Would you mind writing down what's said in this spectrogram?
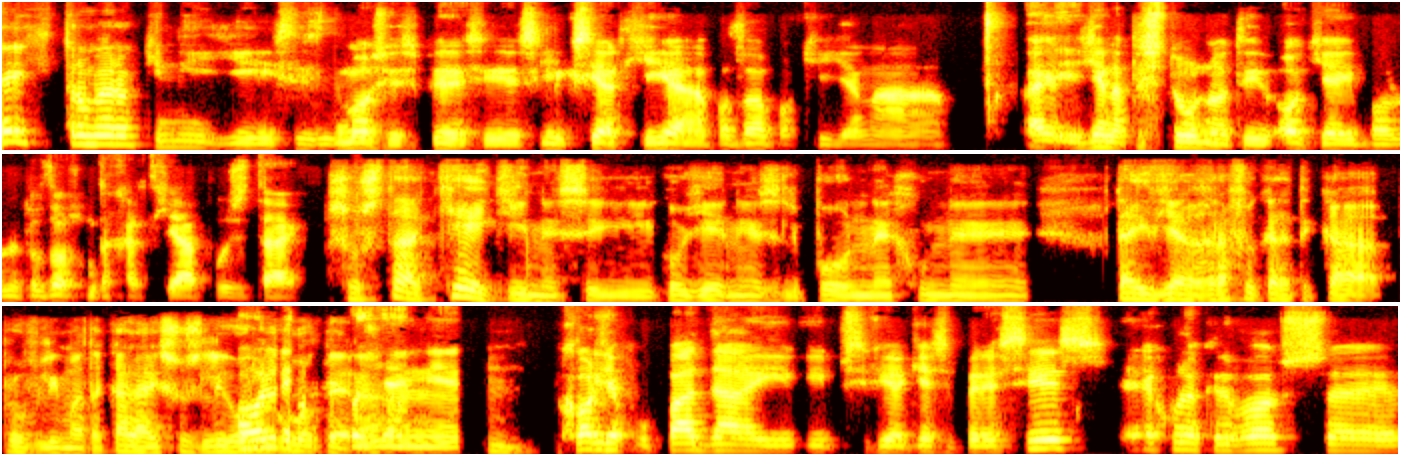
έχει τρομερό κυνήγι στις δημόσιες υπηρεσίες, ληξιαρχία από εδώ από εκεί για να, ε, για να πιστούν ότι okay, μπορούν να του δώσουν τα χαρτιά που ζητάει. Σωστά. Και εκείνες οι οικογένειες λοιπόν έχουν τα ίδια γραφειοκρατικά προβλήματα. Καλά, ίσως λίγο Όλες λιγότερα. οικογένειες. Χώρια που πάντα οι, οι ψηφιακές υπηρεσίες έχουν ακριβώς ε,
